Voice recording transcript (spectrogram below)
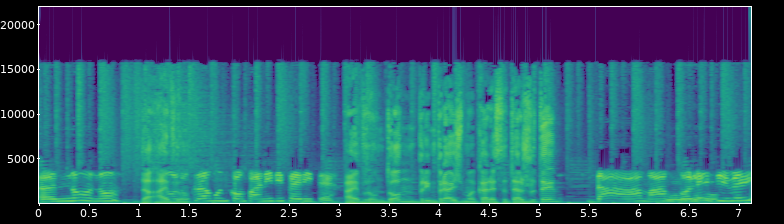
Uh, nu, nu. Da, ai Nu, vreun, Lucrăm în companii diferite. ai vreun domn prin preajmă care să te ajute? Da, am, am colegii mei.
